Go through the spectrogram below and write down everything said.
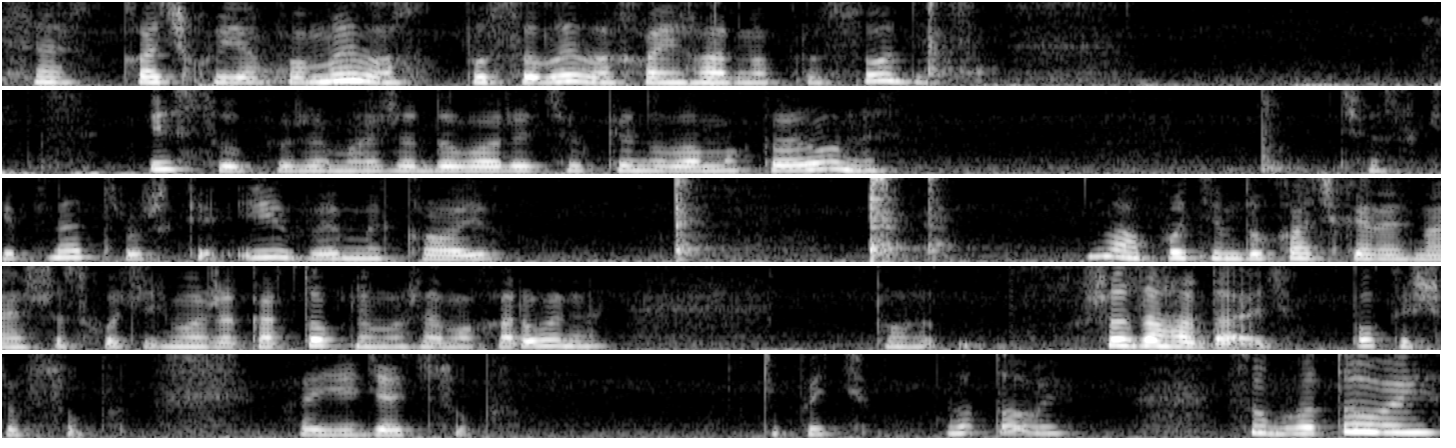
Все, качку я помила, посолила, хай гарно просолить. І суп вже майже довариться, вкинула макарони. Зараз кипне трошки і вимикаю. Ну, а потім до качки не знаю, що схочуть. Може картоплю, може макарони. Що загадають? Поки що суп. Хай їдять суп. Кипить. Готовий. Суп готовий.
